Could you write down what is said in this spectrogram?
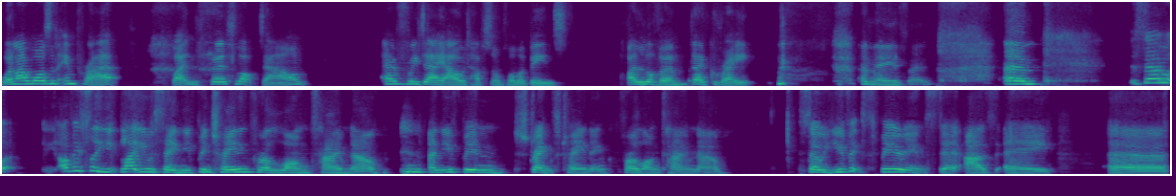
When I wasn't in prep, like in the first lockdown, every day I would have some form of beans. I love them. They're great. Amazing. Um, so obviously, like you were saying, you've been training for a long time now, and you've been strength training for a long time now. So you've experienced it as a, uh,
